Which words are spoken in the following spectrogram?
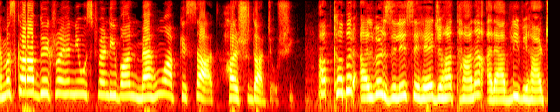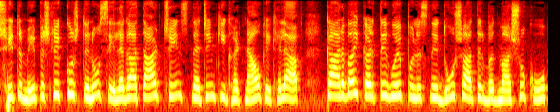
नमस्कार, आप देख रहे हैं न्यूज़ 21 मैं हूँ आपके साथ हर्षदा जोशी। अब खबर अलवर ज़िले से है, जहाँ थाना अरावली विहार क्षेत्र में पिछले कुछ दिनों से लगातार चेन स्नेचिंग की घटनाओं के खिलाफ कार्रवाई करते हुए पुलिस ने दो शातिर बदमाशों को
